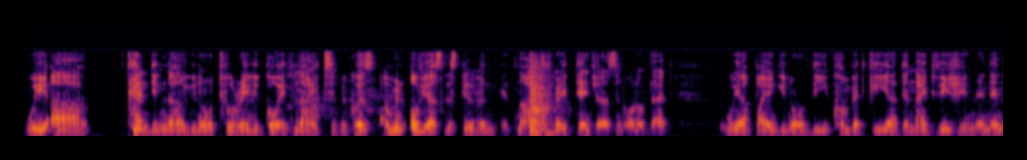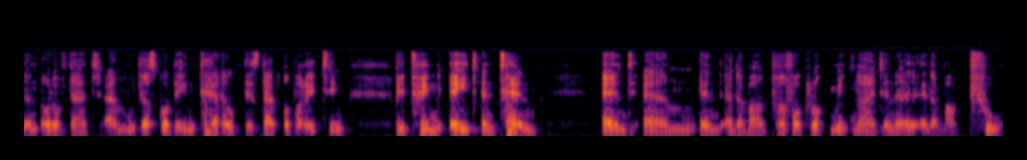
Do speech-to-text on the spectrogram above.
we are tending now, you know, to really go at night because, I mean, obviously, Stephen, at night is very dangerous and all of that. We are buying, you know, the combat gear, the night vision, and, and, and all of that. Um, we just got the intel. They start operating between 8 and 10 and um, and at about 12 o'clock midnight and, and about 2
